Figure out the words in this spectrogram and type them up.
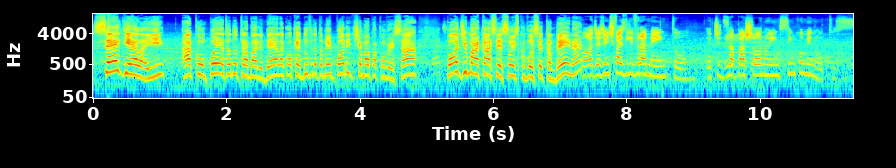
Segue ela aí, acompanha todo o trabalho dela. Qualquer dúvida também pode te chamar para conversar. Pode, pode marcar sessões com você também, né? Pode, a gente faz livramento. Eu te desapaixono em cinco minutos.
